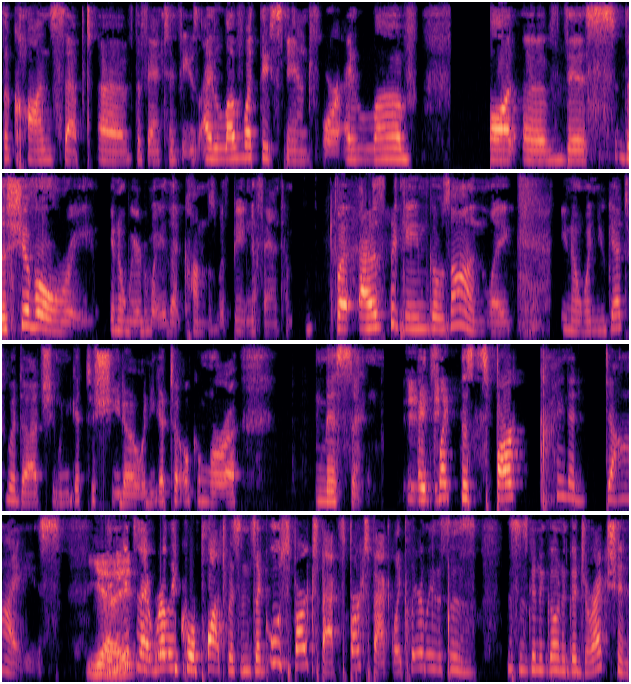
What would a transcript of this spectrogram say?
the concept of the Phantom Thieves. I love what they stand for. I love a lot of this, the chivalry in a weird way that comes with being a Phantom. But as the game goes on, like, you know, when you get to Adachi, when you get to Shido, when you get to Okamura, missing. It's like the spark kind of dies. yeah, then you it- get to that really cool plot twist, and it's like, "Oh, Sparks back, Sparks back!" Like clearly, this is this is going to go in a good direction,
